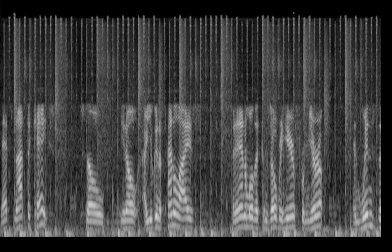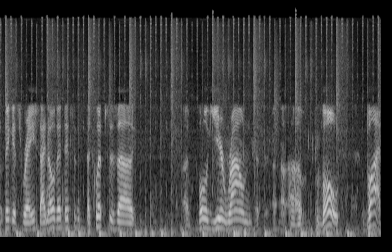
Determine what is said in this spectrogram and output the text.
that's not the case. So you know, are you going to penalize an animal that comes over here from Europe and wins the biggest race? I know that this Eclipse is a, a full year-round uh, uh, vote, but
